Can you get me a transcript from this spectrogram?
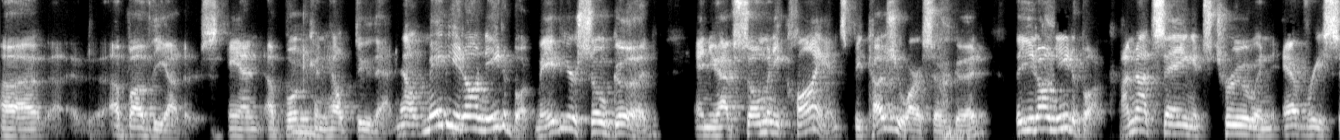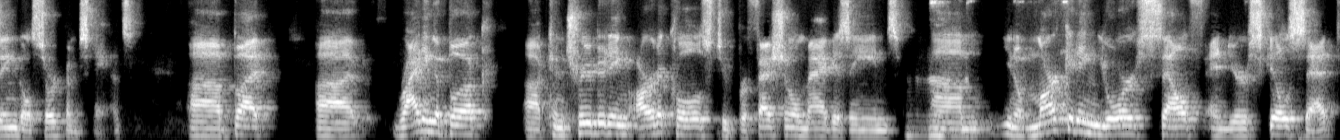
uh, above the others, and a book Mhm. can help do that. Now, maybe you don't need a book. Maybe you're so good and you have so many clients because you are so good that you don't need a book. I'm not saying it's true in every single circumstance, uh, but uh, writing a book, uh, contributing articles to professional magazines, um, you know, marketing yourself and your skill set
